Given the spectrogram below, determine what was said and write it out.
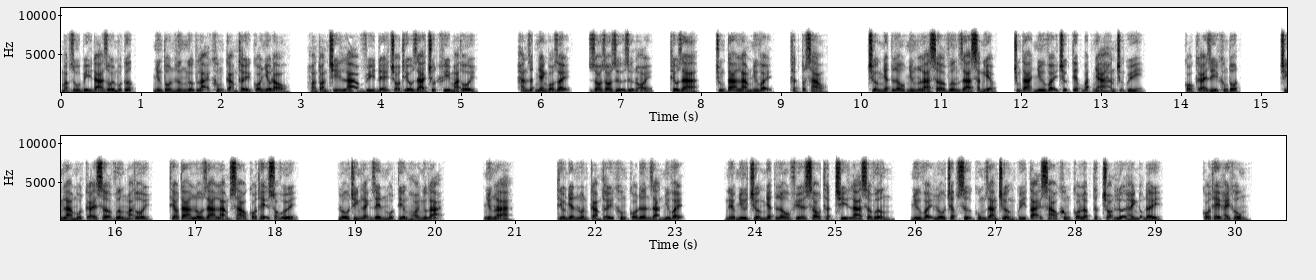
Mặc dù bị đá rồi một ước nhưng tôn hưng ngược lại không cảm thấy có nhiều đau, hoàn toàn chỉ là vì để cho thiếu gia chút khí mà thôi hắn rất nhanh bỏ dậy, do do dự dự nói, thiếu gia, chúng ta làm như vậy, thật tốt sao? Trường nhất lâu nhưng là sở vương gia sản nghiệp, chúng ta như vậy trực tiếp bắt nhà hắn trưởng quỹ. Có cái gì không tốt? Chính là một cái sở vương mà thôi, theo ta lô ra làm sao có thể so với? Lô chính lạnh rên một tiếng hỏi ngược lại. Nhưng là, tiểu nhân luôn cảm thấy không có đơn giản như vậy. Nếu như trường nhất lâu phía sau thật chỉ là sở vương, như vậy lô chấp sự cùng giang trưởng quỹ tại sao không có lập tức chọn lựa hành động đây? Có thể hay không?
